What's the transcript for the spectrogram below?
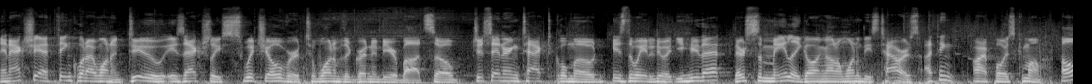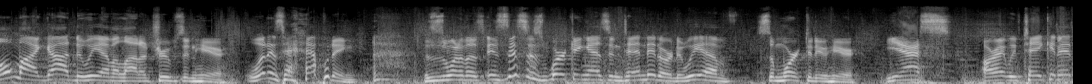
And actually, I think what I want to do is actually switch over to one of the Grenadier bots. So just entering tactical mode is the way to do it. You hear that? There's some melee going on on one of these towers. I think... All right, boys, come on. Oh my god, do we have a lot of troops in here. What is happening? This is one of those... Is this is working as intended, or do we have some work to do here? Yes! All right, we've taken it.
